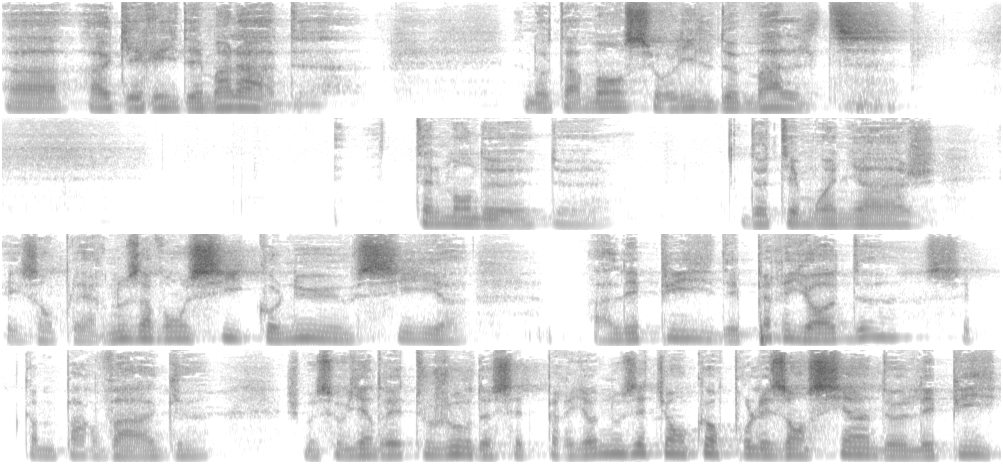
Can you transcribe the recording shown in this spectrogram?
a, guéri des malades, notamment sur l'île de Malte. Tellement de, de témoignages exemplaires. Nous avons aussi connu aussi à l'épi des périodes, c'est comme par vagues, je me souviendrai toujours de cette période. Nous étions encore pour les anciens de l'Épi,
